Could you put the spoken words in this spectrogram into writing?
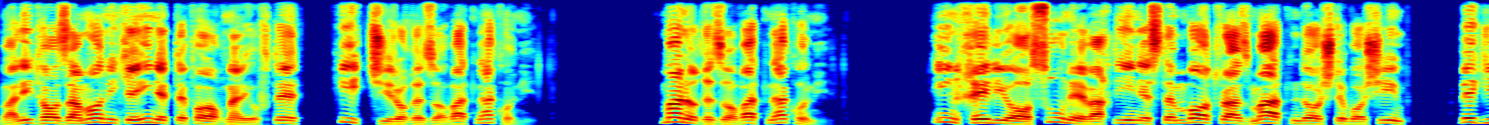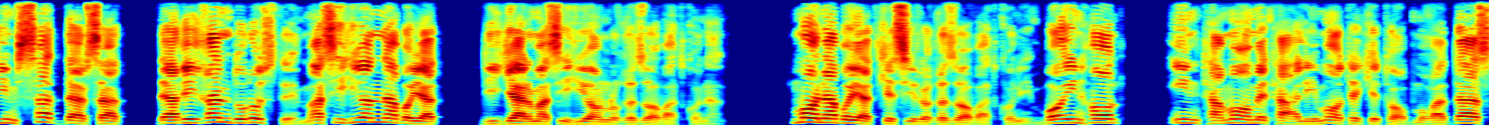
ولی تا زمانی که این اتفاق نیفته هیچ رو قضاوت نکنید. منو قضاوت نکنید. این خیلی آسونه وقتی این استنباط رو از متن داشته باشیم بگیم صد درصد دقیقا درسته مسیحیان نباید دیگر مسیحیان رو قضاوت کنند. ما نباید کسی رو قضاوت کنیم. با این حال این تمام تعلیمات کتاب مقدس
